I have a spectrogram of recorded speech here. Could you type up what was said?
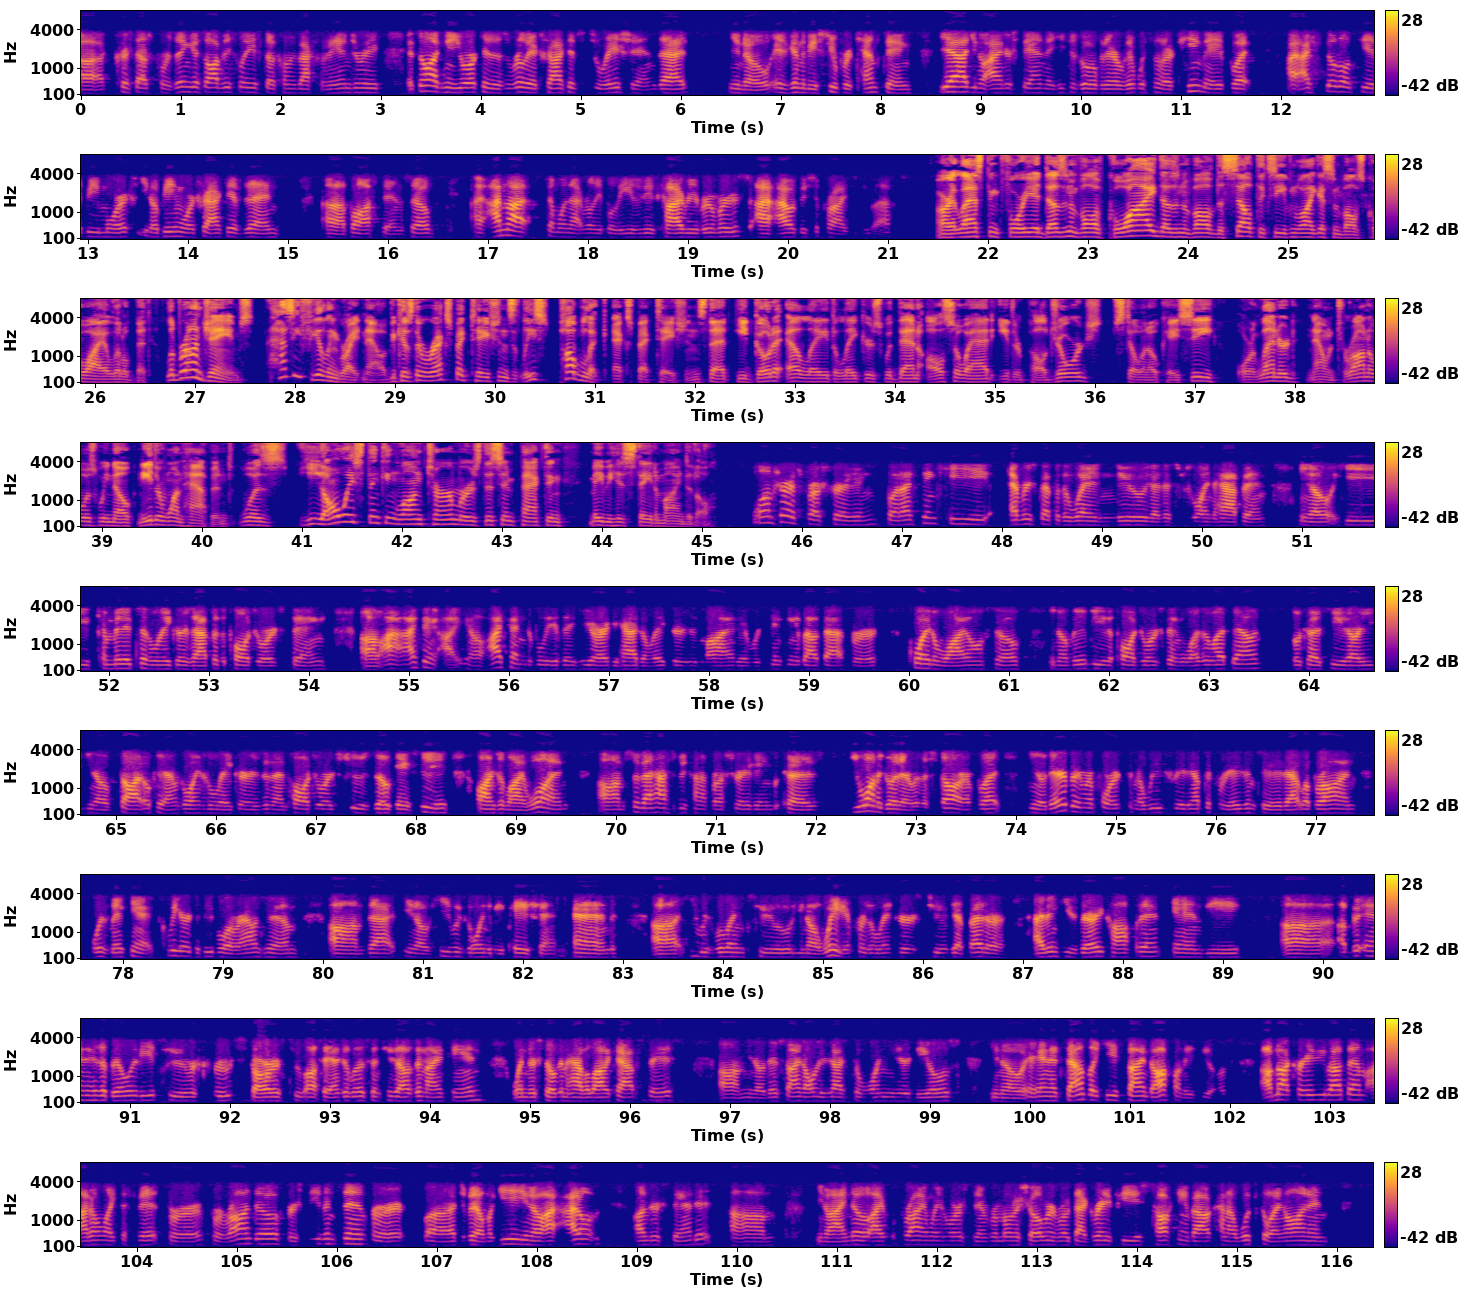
Uh, Kristaps Porzingis, obviously, still coming back from the injury. It's not like New York is this really attractive situation that, you know, is going to be super tempting. Yeah, you know, I understand that he could go over there with, with another teammate, but I, I still don't see it being more, you know, being more attractive than uh, Boston. So I, I'm not someone that really believes these Kyrie rumors. I, I would be surprised if he left. All right, last thing for you. Doesn't involve Kawhi, doesn't involve the Celtics even. Well, I guess involves Kawhi a little bit. LeBron James, how's he feeling right now? Because there were expectations, at least public expectations, that he'd go to LA. The Lakers would then also add either Paul George, still in OKC, or Leonard, now in Toronto, as we know. Neither one happened. Was he always thinking long term, or is this impacting maybe his state of mind at all? Well, I'm sure it's frustrating, but I think he, every step of the way, knew that this was going to happen. You know, he committed to the Lakers after the Paul George thing. Um, I, I think, I, you know, I tend to believe that he already had the Lakers in mind and was thinking about that for quite a while. So, you know, maybe the Paul George thing was a letdown because he had already, you know, thought, okay, I'm going to the Lakers, and then Paul George chooses OKC on July 1. Um, so that has to be kind of frustrating because you want to go there with a star. But you know, there have been reports in the weeks leading up to free agency that LeBron was making it clear to people around him um, that you know he was going to be patient and uh, he was willing to you know wait for the Lakers to get better. I think he's very confident in the uh, in his ability to recruit stars to Los Angeles in 2019 when they're still going to have a lot of cap space. Um, you know, they've signed all these guys to one-year deals. You know, and it sounds like he's signed off on these deals. I'm not crazy about them. I don't like the fit for for Rondo, for Stephenson, for uh, JaVale McGee. You know, I, I don't understand it. Um, you know, I know I Brian Windhorst and Ramona Shelburne wrote that great piece talking about kind of what's going on and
